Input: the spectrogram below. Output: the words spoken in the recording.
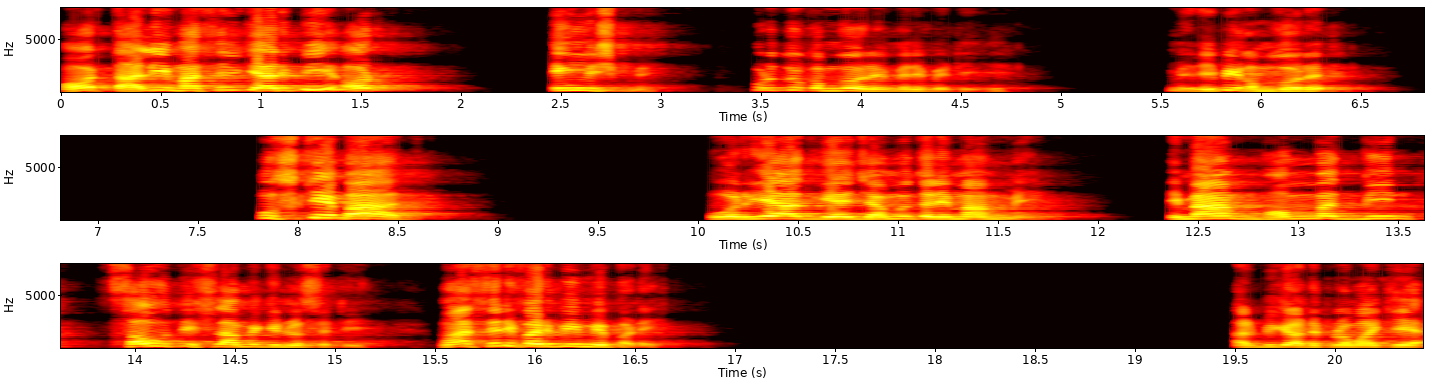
اور تعلیم حاصل کی عربی اور انگلش میں۔ اردو کمزور ہے میری بیٹی کی۔ میری بھی کمزور ہے۔ اس کے بعد وہ ریاض گئے جامع الامام میں، امام محمد بن سعود اسلامک یونیورسٹی۔ وہاں صرف عربی میں پڑھے۔ عربی کا ڈپلوما کیا،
